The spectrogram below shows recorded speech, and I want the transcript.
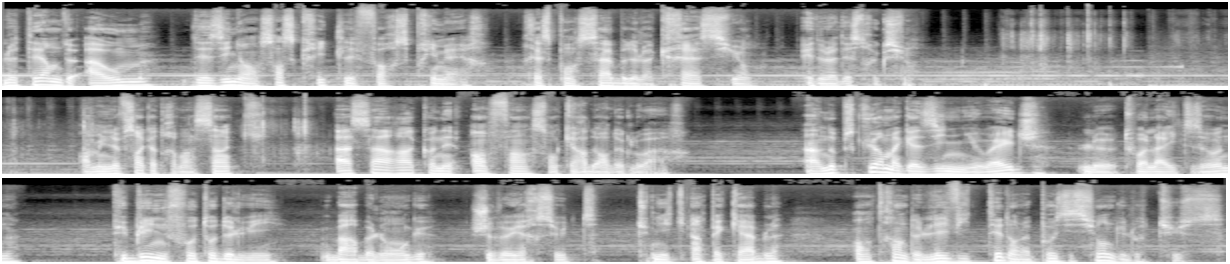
Le terme de Aum désigne en sanskrit les forces primaires, responsables de la création et de la destruction. En 1985, Asahara connaît enfin son quart d'heure de gloire. Un obscur magazine New Age, le Twilight Zone, publie une photo de lui, barbe longue, cheveux hirsutes, tunique impeccable, en train de léviter dans la position du lotus.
